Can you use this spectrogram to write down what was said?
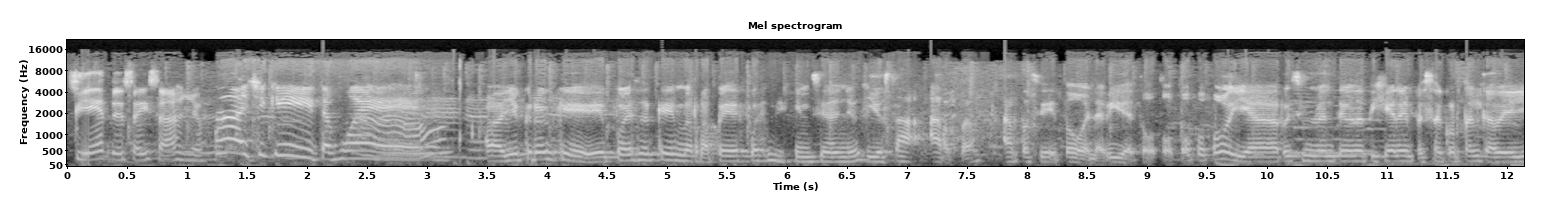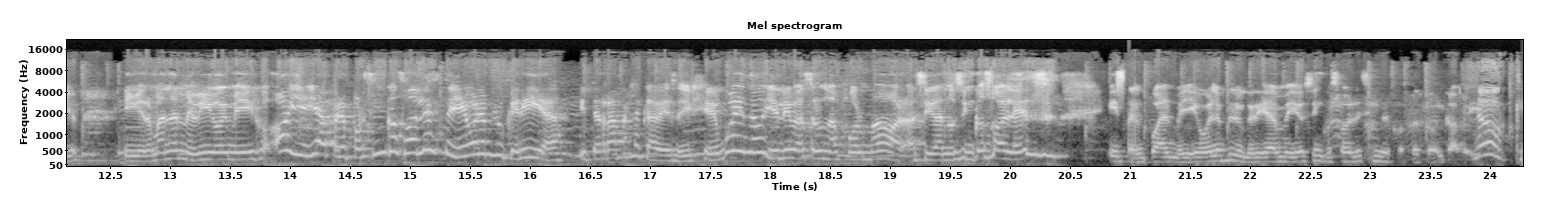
siete, seis años. Ay, chiquita, pues. Ah, yo creo que puede ser que me rapé después de mis 15 años y yo estaba harta, harta así de todo, la vida, de todo, todo, todo, todo, y agarré simplemente una tijera y empecé a cortar el cabello. Y mi hermana me vio y me dijo, oye, ya, pero por 5 soles te llevo la peluquería y te rapas la cabeza. Y dije, bueno, yo le iba a hacer una forma, ahora así gano 5 soles. Y tal cual, me llevó la peluquería, me dio 5 soles y me cortó todo el cabello. Ok.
